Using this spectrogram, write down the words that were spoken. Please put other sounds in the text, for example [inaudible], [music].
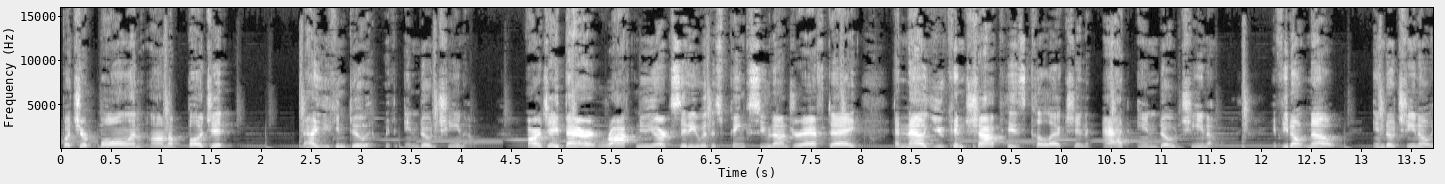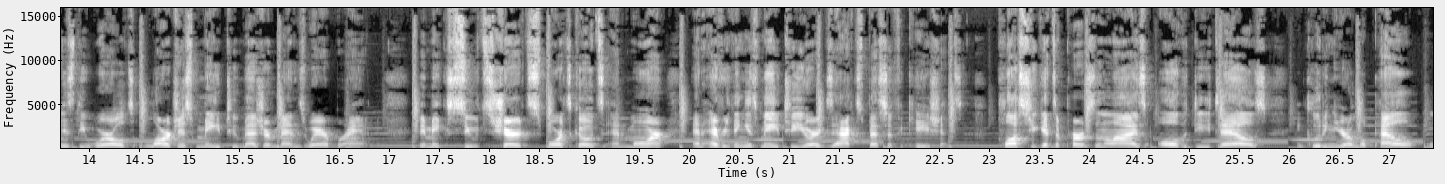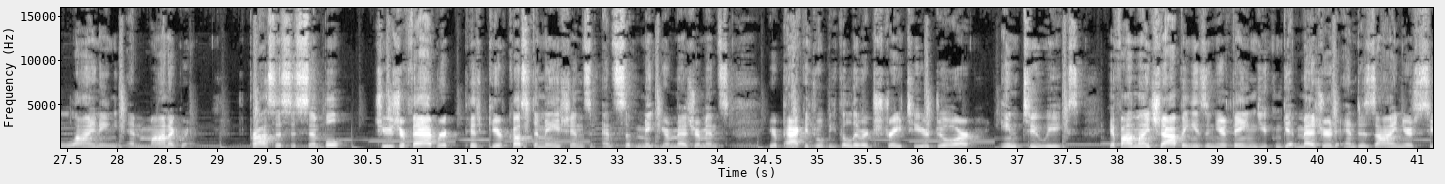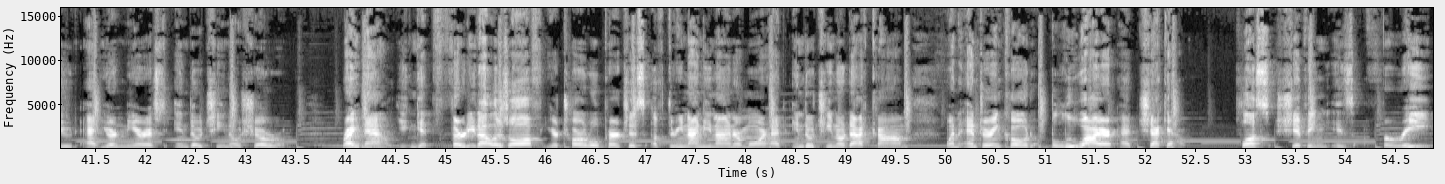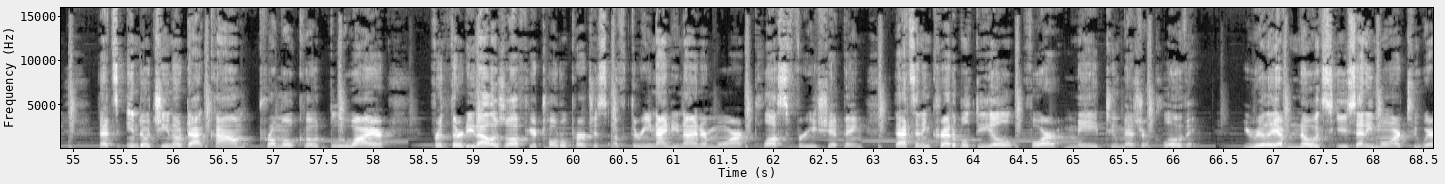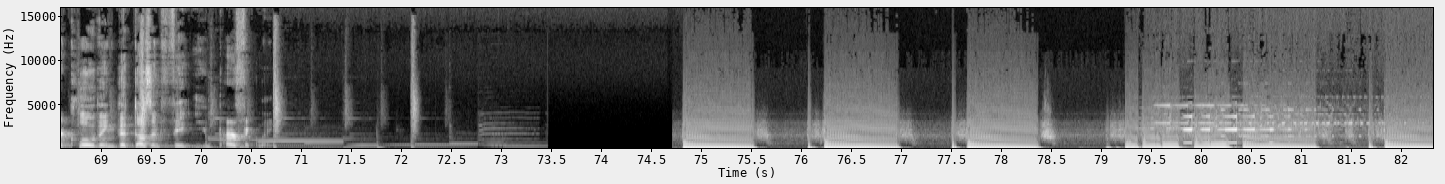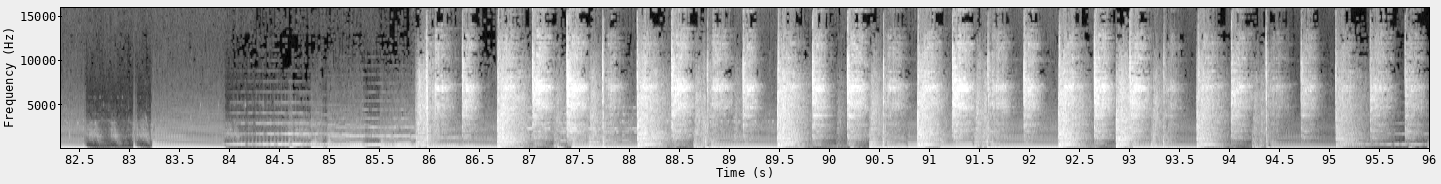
but you're balling on a budget? Now you can do it with Indochino. RJ Barrett rocked New York City with his pink suit on draft day, and now you can shop his collection at Indochino. If you don't know, Indochino is the world's largest made to measure menswear brand. They make suits, shirts, sports coats, and more, and everything is made to your exact specifications. Plus, you get to personalize all the details including your lapel, lining, and monogram. Process is simple. Choose your fabric, pick your customations, and submit your measurements. Your package will be delivered straight to your door in two weeks. If online shopping isn't your thing, you can get measured and design your suit at your nearest Indochino showroom. Right now, you can get $30 off your total purchase of $3.99 or more at Indochino.com when entering code BLUEWIRE at checkout. Plus, shipping is free. That's Indochino.com, promo code BLUEWIRE for $30 off your total purchase of $3.99 or more, plus free shipping. That's an incredible deal for made to measure clothing. You really have no excuse anymore to wear clothing that doesn't fit you perfectly.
